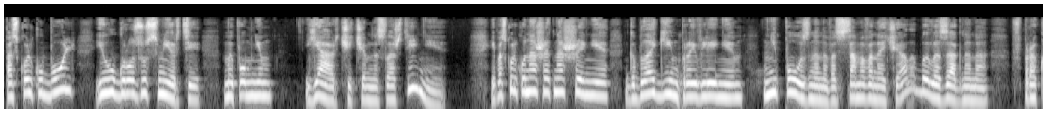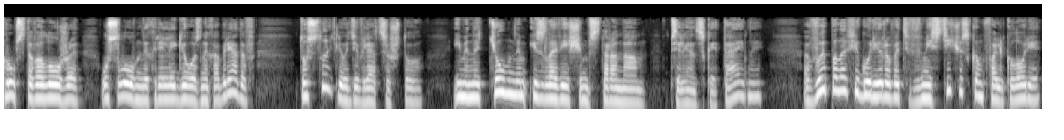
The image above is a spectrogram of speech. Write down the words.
Поскольку боль и угрозу смерти мы помним ярче, чем наслаждение, и поскольку наше отношение к благим проявлениям непознанного с самого начала было загнано в прокрустово ложе условных религиозных обрядов, то стоит ли удивляться, что именно темным и зловещим сторонам вселенской тайны выпало фигурировать в мистическом фольклоре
